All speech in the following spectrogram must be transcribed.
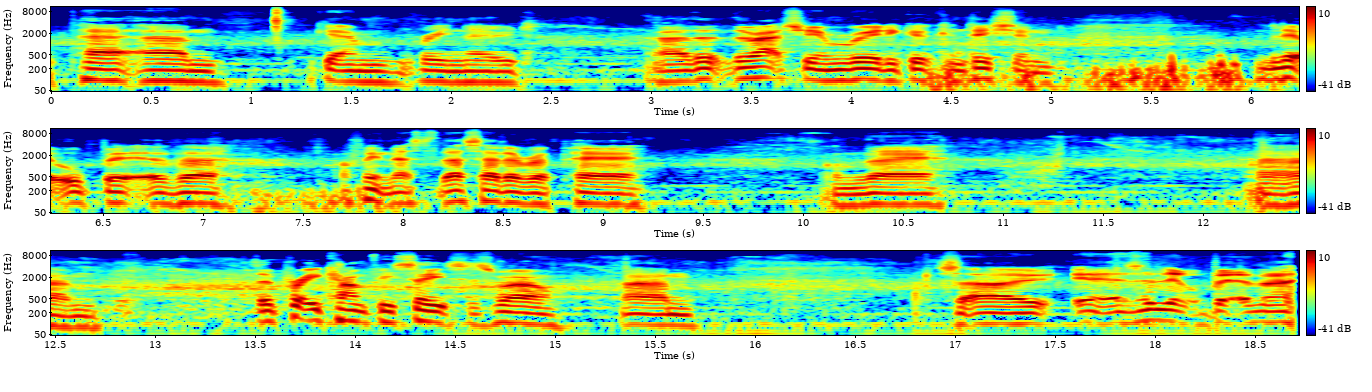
repair um, get them renewed. Uh, they're actually in really good condition. Little bit of a I think that's that's had a repair on there. Um, they're pretty comfy seats as well. Um, so yeah, there's a little bit of a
